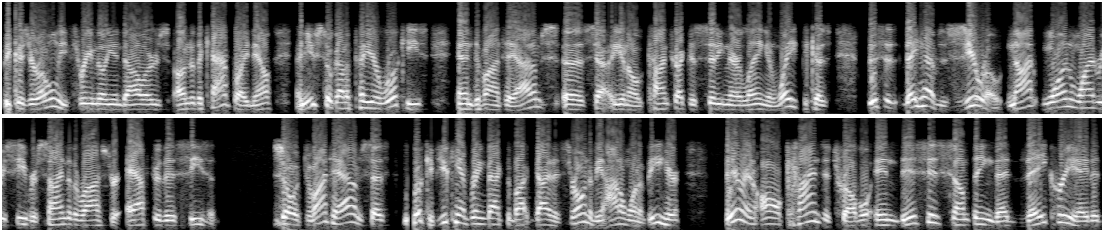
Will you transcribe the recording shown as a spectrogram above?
because you're only three million dollars under the cap right now, and you still got to pay your rookies. And Davante Adams, uh, you know, contract is sitting there laying in wait because this is they have zero, not one wide receiver signed to the roster after this season. So if Davante Adams says, "Look, if you can't bring back the guy that's thrown to me, I don't want to be here," they're in all kinds of trouble. And this is something that they created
